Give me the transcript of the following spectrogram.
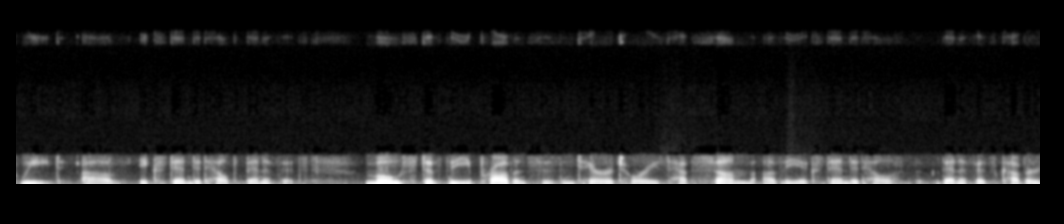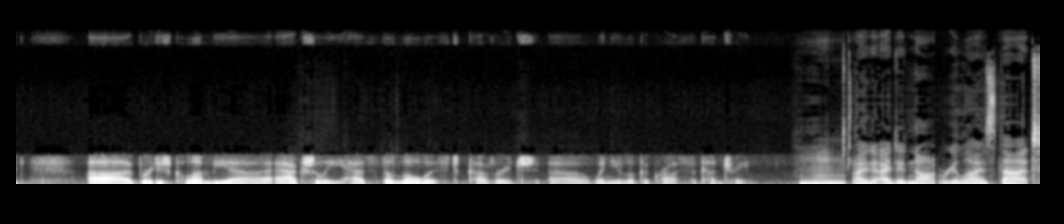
suite of extended health benefits. Most of the provinces and territories have some of the extended health benefits covered. Uh, British Columbia actually has the lowest coverage uh, when you look across the country. Hmm, I, I, did not realize that.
